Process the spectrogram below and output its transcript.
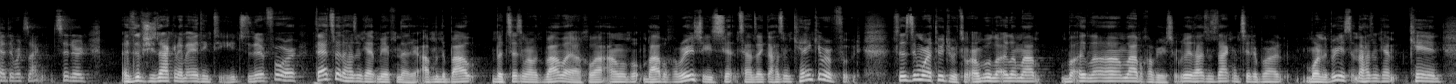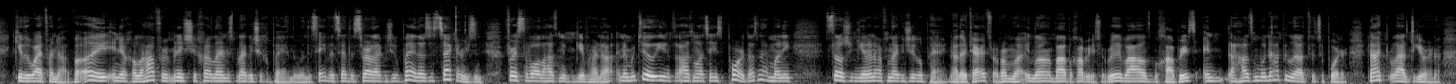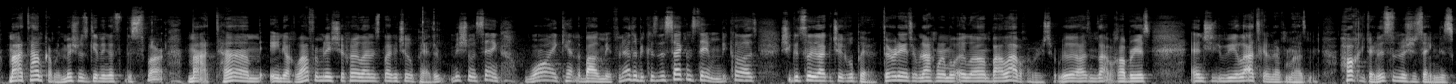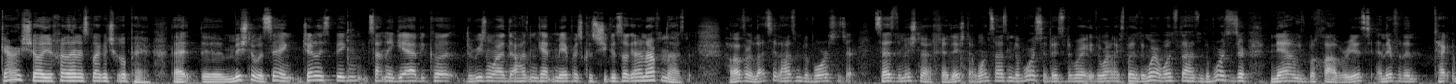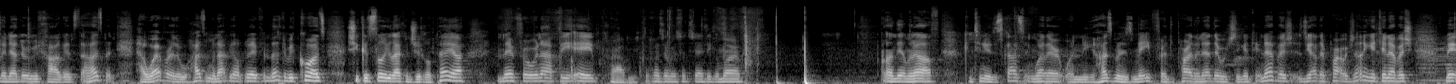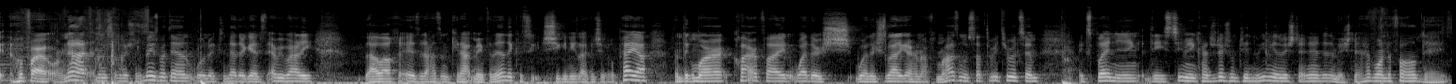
therefore it's not considered as if she's not going to have anything to eat. So therefore, that's why the husband can't marry from another. But it sounds like the husband can't give her food. Says more three it. So really, the husband's not considered one of the breeds, and the husband can, can give the wife enough. And when the Sefer said the Sarah there was a second reason. First of all, the husband can give her enough, and number two, even if the husband let's say is poor, doesn't have money, still she can get enough from like a pay. Now they're teretz from So really, Baal is and the husband would not be allowed to support her, not allowed to give her enough. The Mishnah is giving us the svar. Matam The Mishnah was saying, why can't the Baal make for another? Because the second statement, because she could still like a chikhel pair. Third answer, so really chabris, and she'd be allowed to get enough from her husband. This is Mishnah saying this that the Mishnah was saying, generally speaking, it's not negaya because the reason why the husband can't make for is because she could still get enough from the husband. However, let's say the husband divorces her. Says the Mishnah Chedesh that once the husband divorces her, this is the way the one explains the where. Once the husband divorces her, now he's b'chabris, and therefore the the neder will be against the husband. However, the husband would not be able to pay for the because she could still be like a shikol and therefore would not be a problem. On the Amanaf, continue discussing whether when the husband is made for the part of the neder which is get to nevesh is the other part which is not get to nevesh, hufar or not. And then the Mishnah went down, one makes neder against everybody. The halacha is that the husband cannot make for the neder because she can eat like a shikol Then the Gemara clarified whether she, whether she's allowed to get her enough from her husband. We saw three through him explaining the seeming contradiction between the beginning of the Mishnah and the end of the Mishnah. Have a wonderful day.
